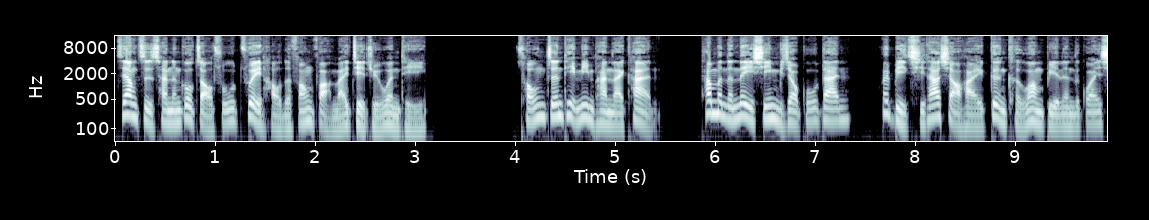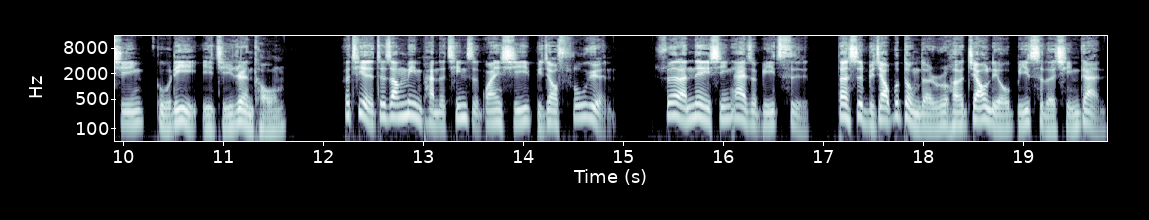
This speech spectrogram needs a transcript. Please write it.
这样子才能够找出最好的方法来解决问题。从整体命盘来看，他们的内心比较孤单，会比其他小孩更渴望别人的关心、鼓励以及认同。而且这张命盘的亲子关系比较疏远，虽然内心爱着彼此，但是比较不懂得如何交流彼此的情感。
